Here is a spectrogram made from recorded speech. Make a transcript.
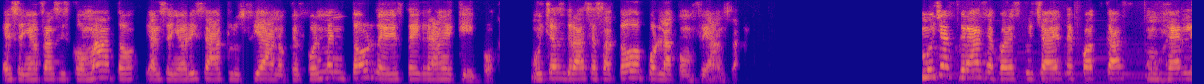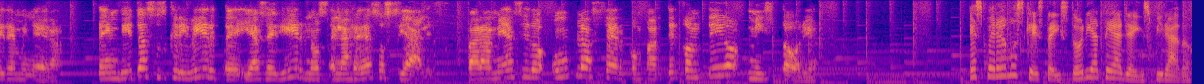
el señor Francisco Mato y al señor Isaac Luciano, que fue el mentor de este gran equipo. Muchas gracias a todos por la confianza. Muchas gracias por escuchar este podcast Mujer Líder Minera. Te invito a suscribirte y a seguirnos en las redes sociales. Para mí ha sido un placer compartir contigo mi historia. Esperamos que esta historia te haya inspirado.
